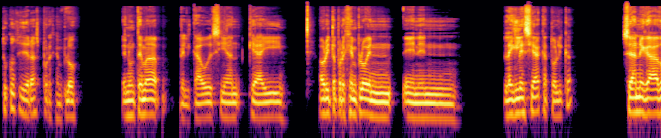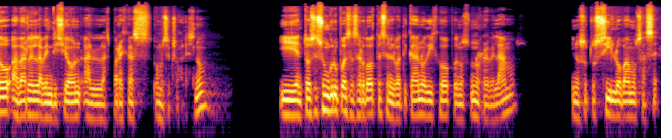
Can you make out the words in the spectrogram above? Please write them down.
¿Tú consideras, por ejemplo, en un tema delicado decían que hay, ahorita, por ejemplo, en, en la Iglesia Católica se ha negado a darle la bendición a las parejas homosexuales, ¿no? Y entonces un grupo de sacerdotes en el Vaticano dijo, pues nosotros nos rebelamos y nosotros sí lo vamos a hacer,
